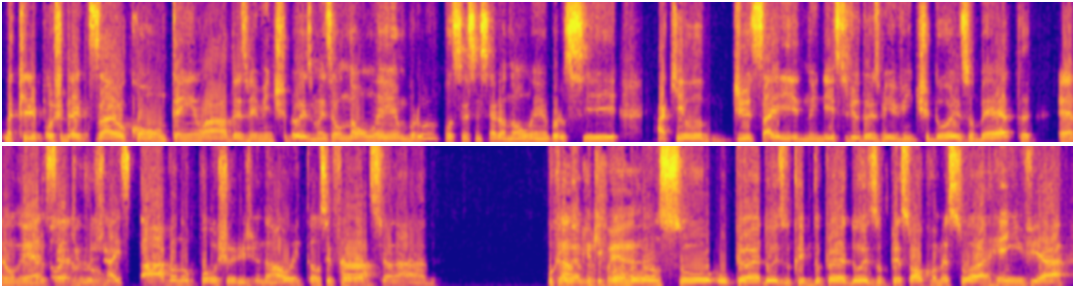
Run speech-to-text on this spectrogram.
Naquele post da ExileCon tem lá 2022, mas eu não lembro, vou ser sincero, eu não lembro se aquilo de sair no início de 2022, o beta, Era lembro beta se ou era o aquilo já estava no post original, então se foi Ah. adicionado. Porque Não, eu lembro que quando a- lançou o PoE2, o clipe do PoE2, o pessoal começou a reenviar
